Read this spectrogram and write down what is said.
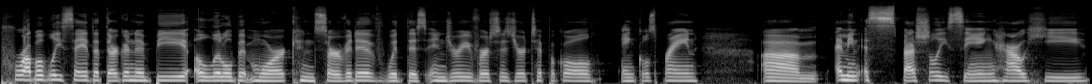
probably say that they're going to be a little bit more conservative with this injury versus your typical ankle sprain. Um, I mean, especially seeing how he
